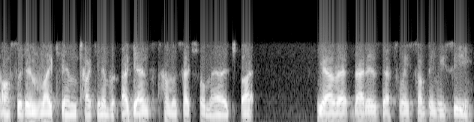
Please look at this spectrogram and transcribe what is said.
also didn't like him talking against homosexual marriage. But yeah, that that is definitely something we see.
